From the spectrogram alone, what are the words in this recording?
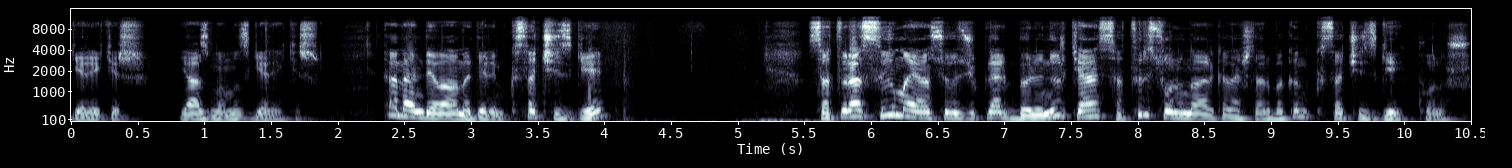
gerekir. Yazmamız gerekir. Hemen devam edelim. Kısa çizgi. Satıra sığmayan sözcükler bölünürken satır sonuna arkadaşlar bakın kısa çizgi konur.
